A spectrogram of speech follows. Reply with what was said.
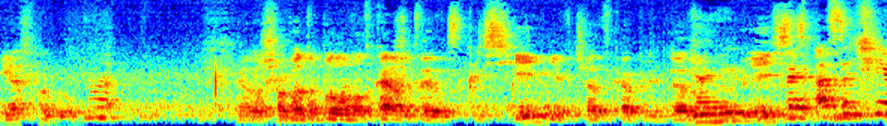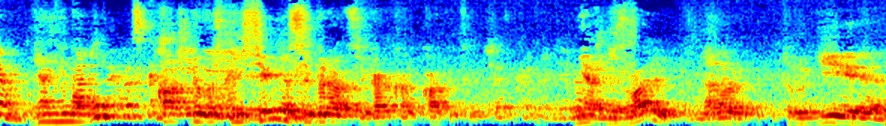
Я смогу. Ну, Ну, чтобы это было вот каждое воскресенье в четко Я определенном не- месте. Так, а зачем? Я не могу Каждое воскресенье. каждое воскресенье собираться. Как, как, как это? Четко Меня же не звали? Не А звали. другие,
